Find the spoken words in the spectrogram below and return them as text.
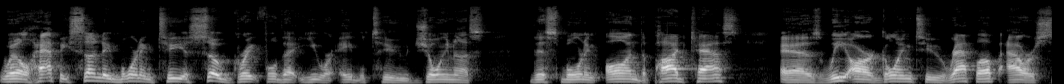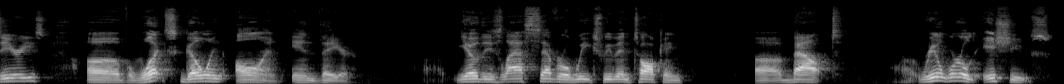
Well, happy Sunday morning to you. So grateful that you are able to join us this morning on the podcast as we are going to wrap up our series of what's going on in there. You know, these last several weeks we've been talking uh, about uh, real world issues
